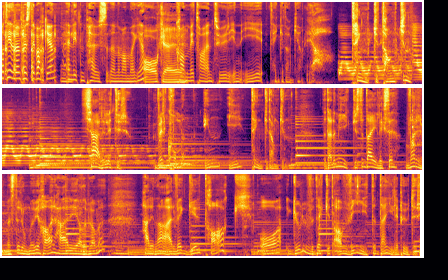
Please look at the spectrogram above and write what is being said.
på tide med en pust i bakken. En liten pause denne mandagen. Okay. Kan vi ta en tur inn i tenketanken? Tenketanken. Kjære lytter, velkommen inn i Tenketanken. Dette er det mykeste, deiligste, varmeste rommet vi har her i radioprogrammet. Her inne er vegger, tak og gulv dekket av hvite, deilige puter.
